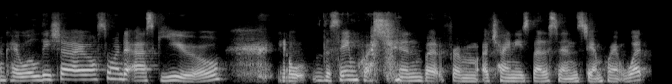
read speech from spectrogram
Okay, well, Alicia, I also wanted to ask you, you know, the same question, but from a Chinese medicine standpoint. What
